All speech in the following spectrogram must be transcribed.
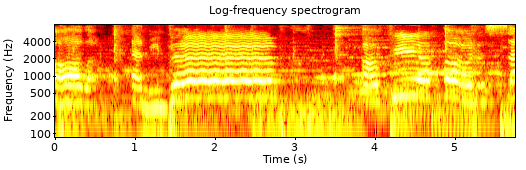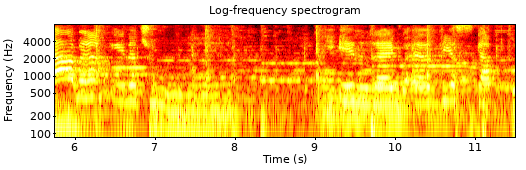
odder er min ven naturen I en ring, hvor alt bliver skabt på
